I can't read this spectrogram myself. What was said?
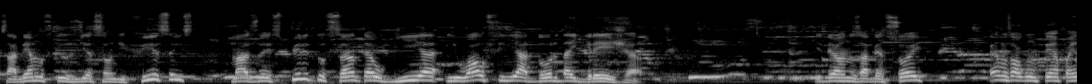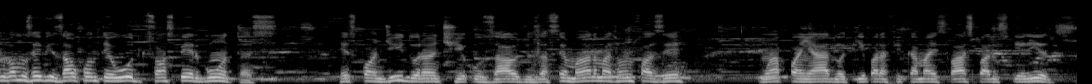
Sabemos que os dias são difíceis, mas o Espírito Santo é o guia e o auxiliador da igreja. Que Deus nos abençoe. Temos algum tempo ainda, vamos revisar o conteúdo, que são as perguntas. Respondi durante os áudios da semana, mas vamos fazer um apanhado aqui para ficar mais fácil para os queridos.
